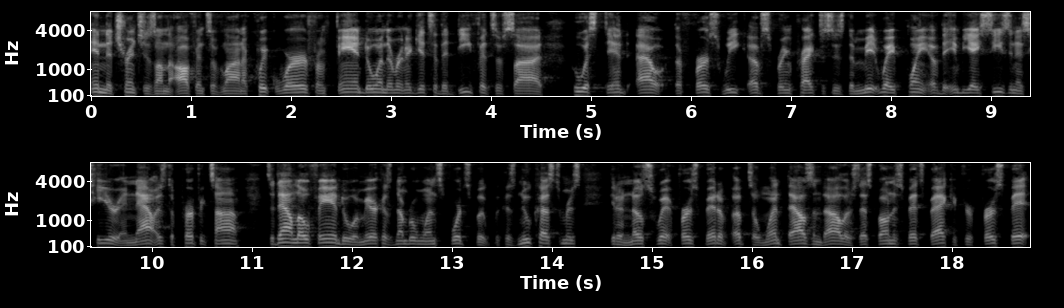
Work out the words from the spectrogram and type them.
in the trenches on the offensive line. A quick word from FanDuel, and then we're going to get to the defensive side, who has stand out the first week of spring practices. The midway point of the NBA season is here, and now is the perfect time to download FanDuel, America's number one sports book, because new customers get a no sweat first bet of up to $1,000. That's bonus bets back if your first bet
